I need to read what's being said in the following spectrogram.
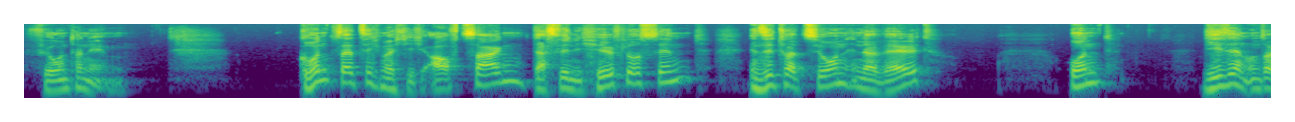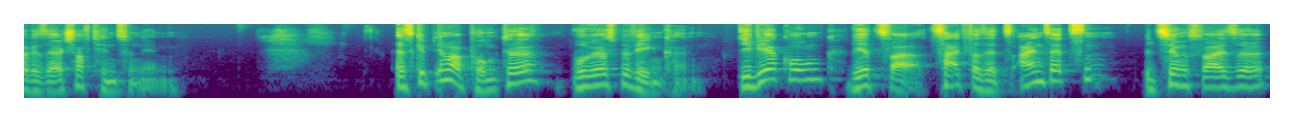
für Unternehmen. Grundsätzlich möchte ich aufzeigen, dass wir nicht hilflos sind in Situationen in der Welt und diese in unserer Gesellschaft hinzunehmen. Es gibt immer Punkte, wo wir es bewegen können. Die Wirkung wird zwar zeitversetzt einsetzen, beziehungsweise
